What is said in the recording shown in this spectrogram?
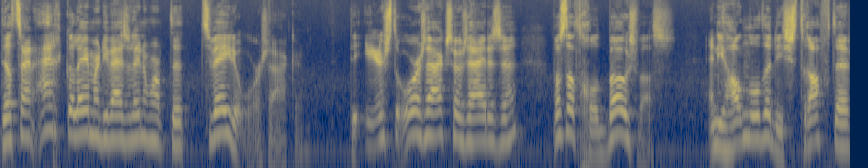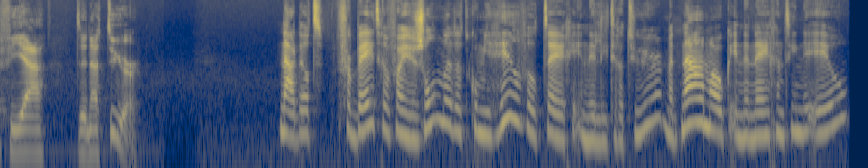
dat zijn eigenlijk alleen maar, die wijzen alleen nog maar op de tweede oorzaken. De eerste oorzaak, zo zeiden ze, was dat God boos was. En die handelde, die strafte via de natuur. Nou, dat verbeteren van je zonde, dat kom je heel veel tegen in de literatuur. Met name ook in de 19e eeuw.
